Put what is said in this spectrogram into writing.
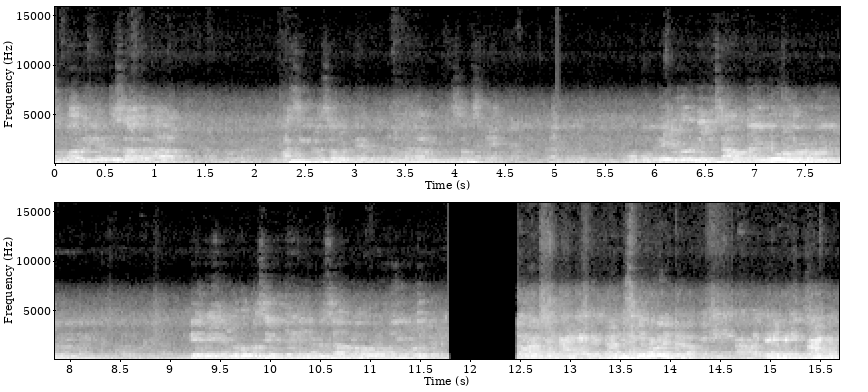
ಸುಮಾರು ಎರಡು ಐನೂರು ಹೊರವಲಯಗಳಿವೆ ಬೇರೆ ಎಲ್ಲರೂ ಸೇರಿದರೆ ಎರಡು ಸಾವಿರ ಹೊರವಲಯಗಳು very, very part of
